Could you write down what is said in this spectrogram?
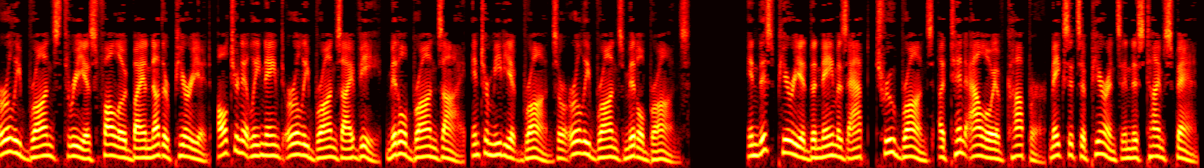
Early Bronze III is followed by another period, alternately named Early Bronze IV, Middle Bronze I, Intermediate Bronze or Early Bronze Middle Bronze. In this period the name is apt, true bronze a tin alloy of copper makes its appearance in this time span.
